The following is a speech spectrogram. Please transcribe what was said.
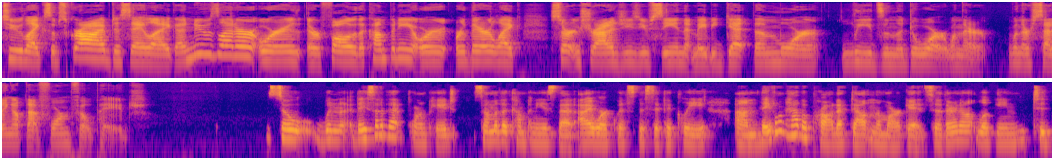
to like subscribe to say like a newsletter or or follow the company, or or there like certain strategies you've seen that maybe get them more leads in the door when they're when they're setting up that form fill page? So when they set up that form page, some of the companies that I work with specifically, um, they don't have a product out in the market, so they're not looking to,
